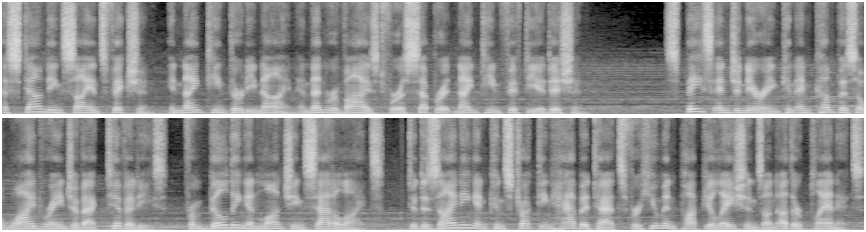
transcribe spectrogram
Astounding Science Fiction, in 1939 and then revised for a separate 1950 edition. Space engineering can encompass a wide range of activities, from building and launching satellites, to designing and constructing habitats for human populations on other planets,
